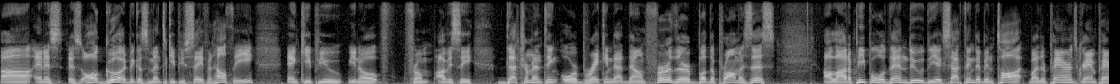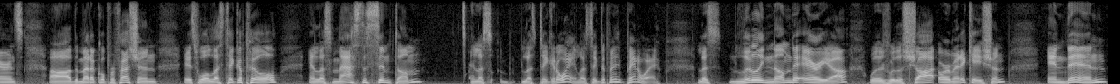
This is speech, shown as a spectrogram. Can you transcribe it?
uh, and it's, it's all good because it's meant to keep you safe and healthy and keep you you know from obviously detrimenting or breaking that down further. But the problem is this a lot of people will then do the exact thing they've been taught by their parents, grandparents, uh, the medical profession is well, let's take a pill and let's mask the symptom and let's let's take it away. Let's take the pain away. Let's literally numb the area, whether it's with a shot or a medication, and then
